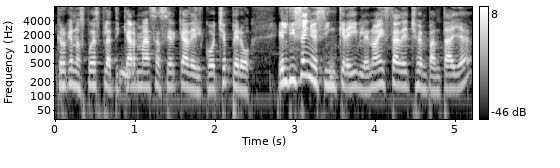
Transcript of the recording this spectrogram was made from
creo que nos puedes platicar más acerca del coche, pero el diseño es increíble, ¿no? Ahí está, de hecho, en pantalla.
